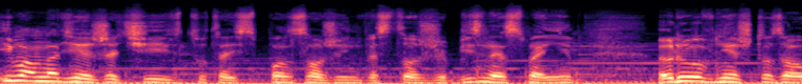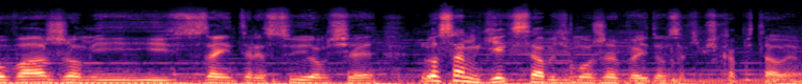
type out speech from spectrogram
i mam nadzieję, że ci tutaj sponsorzy, inwestorzy, biznesmeni również to zauważą i, zainteresują się losami Gieksa, a być może wejdą z jakimś kapitałem.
